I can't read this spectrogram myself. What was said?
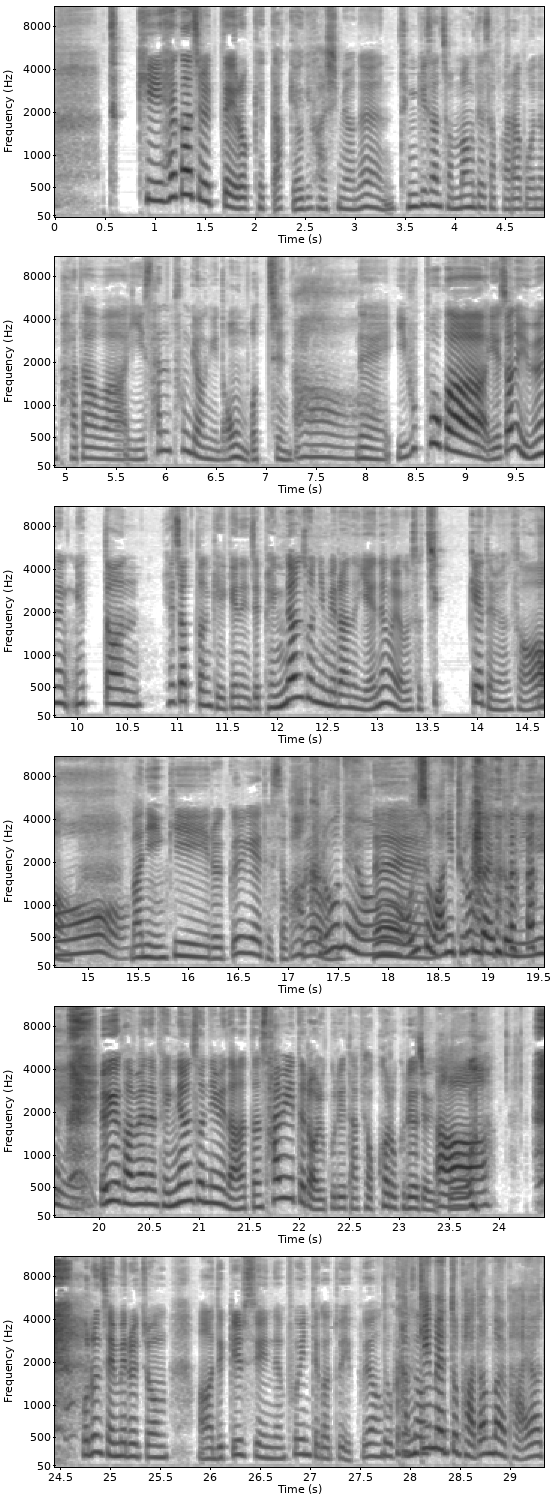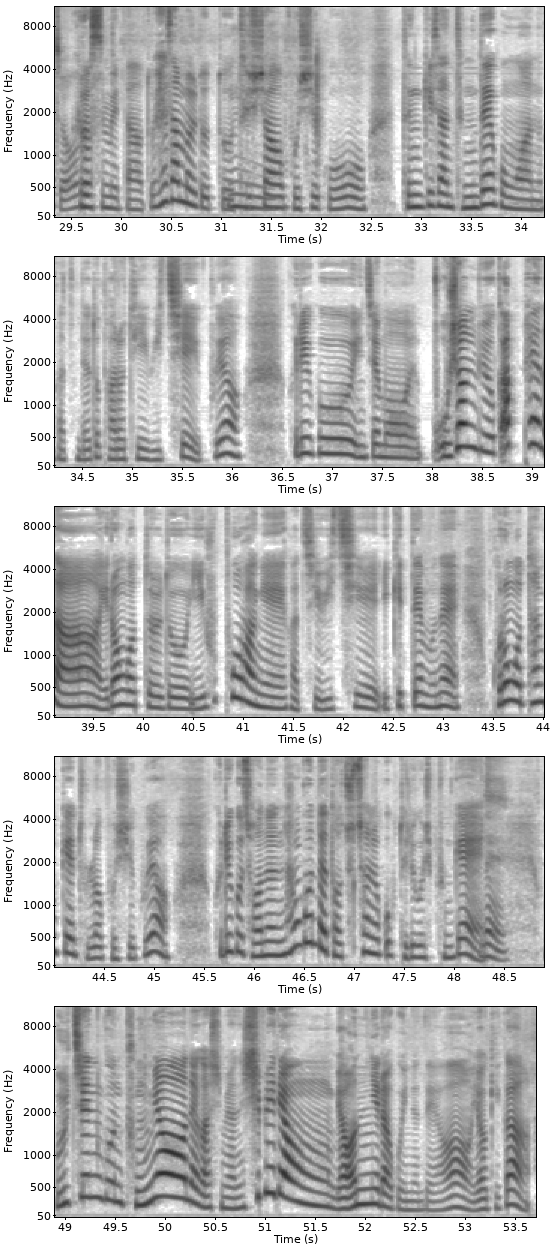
특히 해가 질 때 이렇게 딱 여기 가시면은 등기산 전망대에서 바라보는 바다와 이 산 풍경이 너무 멋진. 아. 네, 이 후포가 예전에 유명했던 해졌던 계기는 이제 백년손님이라는 예능을 여기서 찍 게 되면서 어. 많이 인기를 끌게 됐었고요. 아, 그러네요. 네. 어디서 많이 들었다 했더니 여기 가면은 백년손님이 나왔던 사위들 얼굴이 다 벽화로 그려져 있고 아. 그런 재미를 좀 어, 느낄 수 있는 포인트가 또 있고요. 간 김에 또 바닷말 봐야죠. 그렇습니다. 또 해산물도 또 음. 드셔보시고 등기산 등대공원 같은 데도 바로 뒤에 위치해 있고요. 그리고 이제 뭐 오션뷰 카페나 이런 것들도 이 후포항에 같이 위치해 있기 때문에 그런 것도 함께 둘러보시고요. 그리고 저는 한 군데 더 추천을 꼭 드리고 싶은 게 네. 울진군 북면에 가시면 11형 면이라고 있는데요. 여기가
